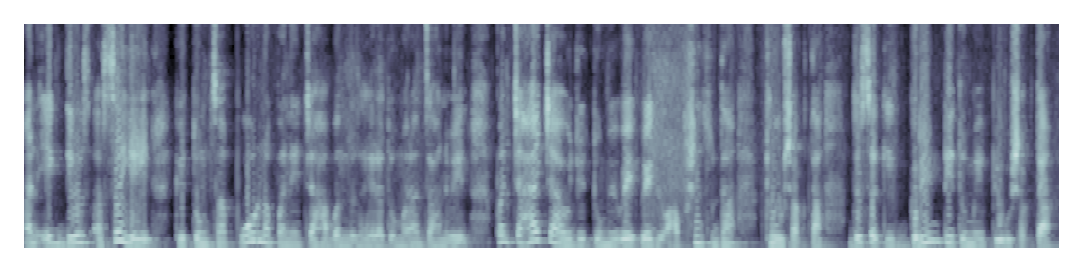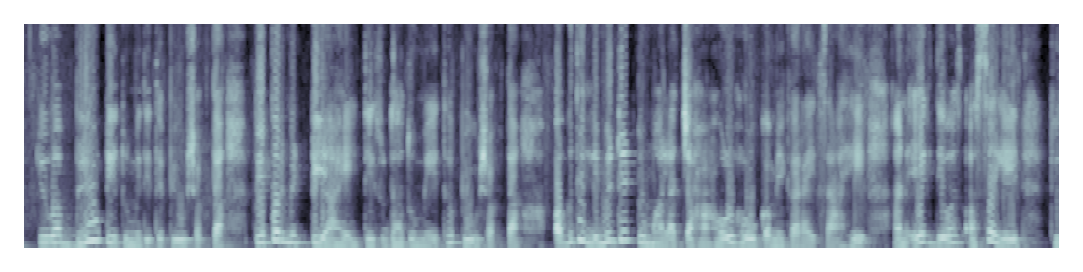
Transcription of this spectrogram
आणि एक दिवस असं येईल की तुमचा पूर्णपणे चहा बंद झालेला तुम्हाला जाणवेल. पण चहाच्या ऐवजी तुम्ही वेगवेगळे ऑप्शनसुद्धा ठेवू शकता. जसं की ग्रीन टी तुम्ही पिऊ शकता किंवा ब्ल्यू टी तुम्ही तिथे पिऊ शकता. पेपरमिट टी आहे ती सुद्धा तुम्ही इथं पिऊ शकता. अगदी लिमिटेड तुम्हाला चहा हळूहळू कमी करायचा आहे. आणि एक दिवस असं येईल की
